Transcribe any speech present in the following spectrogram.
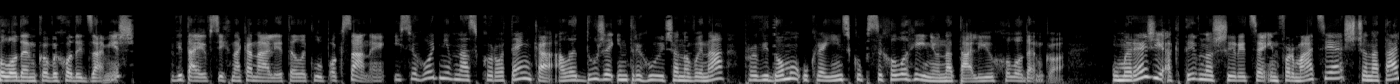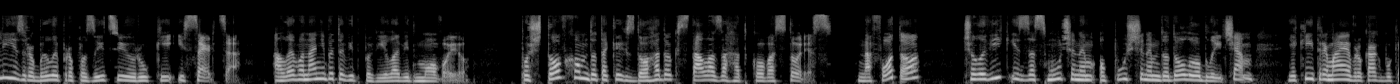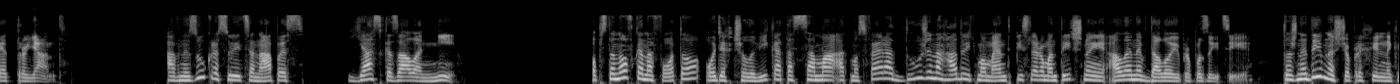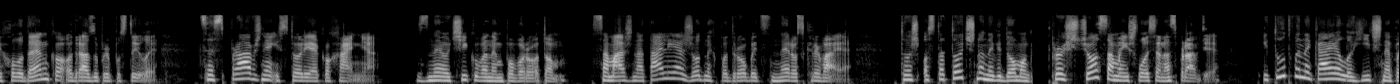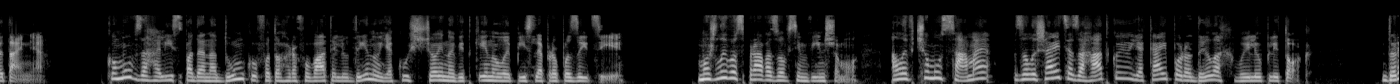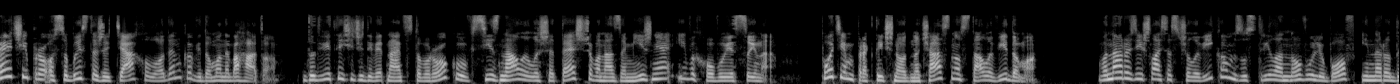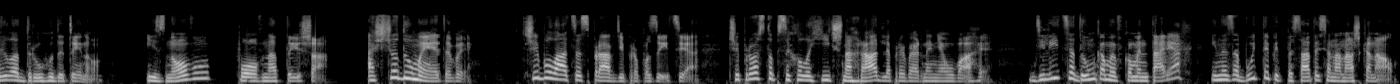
Холоденко виходить заміж. Вітаю всіх на каналі Телеклуб Оксани. І сьогодні в нас коротенька, але дуже інтригуюча новина про відому українську психологиню Наталію Холоденко. У мережі активно шириться інформація, що Наталії зробили пропозицію руки і серця, але вона нібито відповіла відмовою. Поштовхом до таких здогадок стала загадкова сторіс. На фото чоловік із засмученим, опущеним додолу обличчям, який тримає в руках букет троянд. А внизу красується напис Я сказала ні. Обстановка на фото, одяг чоловіка та сама атмосфера дуже нагадують момент після романтичної, але невдалої пропозиції. Тож не дивно, що прихильники Холоденко одразу припустили це справжня історія кохання з неочікуваним поворотом. Сама ж Наталія жодних подробиць не розкриває. Тож остаточно невідомо про що саме йшлося насправді. І тут виникає логічне питання: Кому взагалі спаде на думку фотографувати людину, яку щойно відкинули після пропозиції? Можливо, справа зовсім в іншому, але в чому саме залишається загадкою, яка й породила хвилю пліток. До речі, про особисте життя Холоденко відомо небагато. До 2019 року всі знали лише те, що вона заміжня і виховує сина. Потім, практично одночасно, стало відомо. Вона розійшлася з чоловіком, зустріла нову любов і народила другу дитину. І знову повна тиша. А що думаєте ви? Чи була це справді пропозиція, чи просто психологічна гра для привернення уваги? Діліться думками в коментарях і не забудьте підписатися на наш канал.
